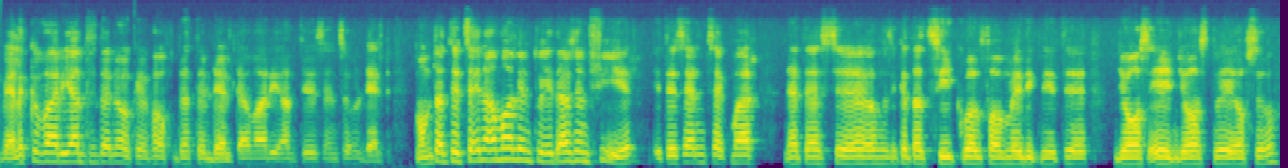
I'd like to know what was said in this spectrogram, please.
welke variant dan ook. Of dat de Delta-variant is en zo. Delta. Omdat het zijn allemaal in 2004. Het is een, zeg maar, net als uh, zeg dat sequel van, weet ik niet, uh, Jaws 1, Jaws 2 of zo.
